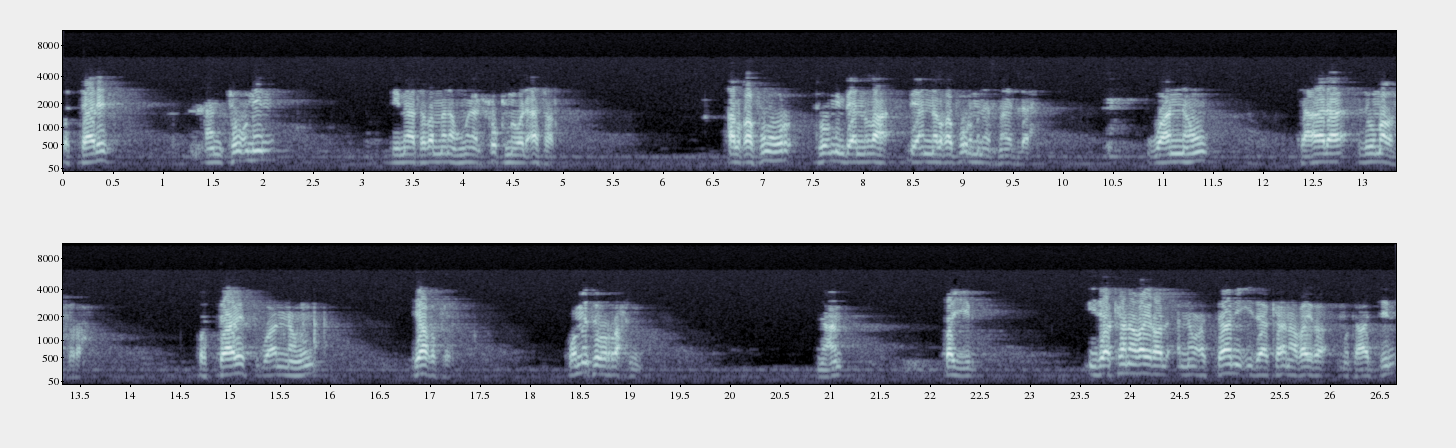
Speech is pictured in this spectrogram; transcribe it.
والثالث أن تؤمن بما تضمنه من الحكم والأثر. الغفور تؤمن بأن الله بأن الغفور من أسماء الله وأنه تعالى ذو مغفرة. والثالث وأنه يغفر ومثل الرحيم نعم. طيب. إذا كان غير النوع الثاني إذا كان غير متعد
